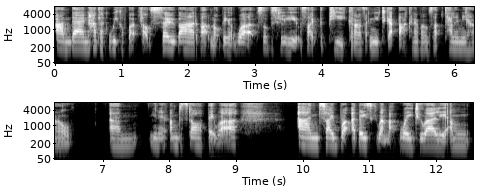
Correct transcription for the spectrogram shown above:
and then had like a week off work. Felt so bad about not being at work. So obviously it was like the peak, and I was like, I need to get back. And everyone was like telling me how, um, you know, understaffed they were. And so I basically went back way too early. And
